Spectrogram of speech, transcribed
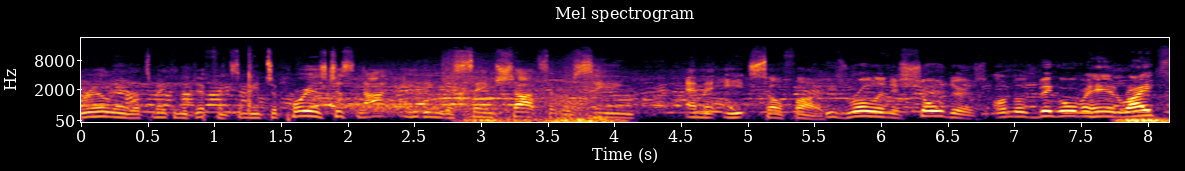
really what's making the difference. I mean, Topuria is just not eating the same shots that we're seeing Emmett eat so far. He's rolling his shoulders on those big overhand rights.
